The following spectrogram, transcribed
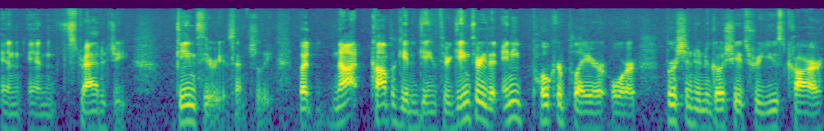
and, and strategy, game theory essentially, but not complicated game theory. Game theory that any poker player or person who negotiates for a used car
